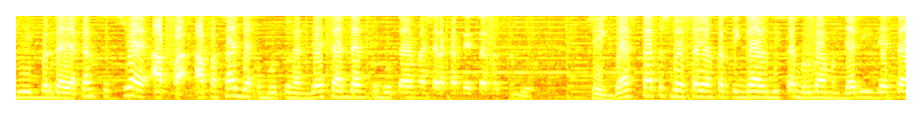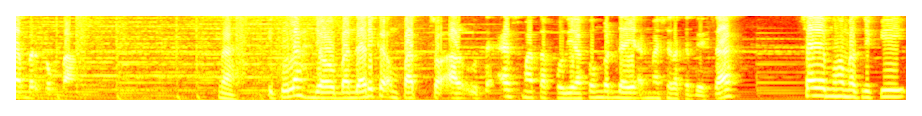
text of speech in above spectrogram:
diberdayakan sesuai apa apa saja kebutuhan desa dan kebutuhan masyarakat desa tersebut sehingga status desa yang tertinggal bisa berubah menjadi desa berkembang. Nah, itulah jawaban dari keempat soal UTS mata kuliah pemberdayaan masyarakat desa. Saya Muhammad Riki,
